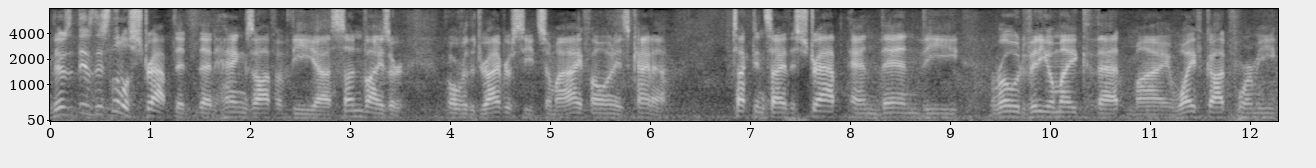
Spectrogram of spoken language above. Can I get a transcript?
there's, there's this little strap that, that hangs off of the uh, sun visor over the driver's seat. So my iPhone is kind of tucked inside the strap, and then the Rode video mic that my wife got for me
